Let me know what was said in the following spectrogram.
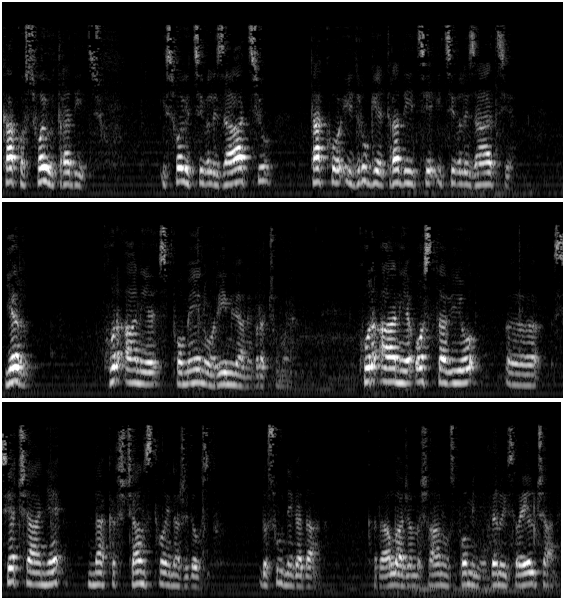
kako svoju tradiciju i svoju civilizaciju, tako i druge tradicije i civilizacije. Jer Kur'an je spomenuo Rimljane, braću moja. Kur'an je ostavio e, sjećanje na kršćanstvo i na židovstvo do sudnjega dana. Kada Allah Đalešanu spominje Beno Israelčane,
